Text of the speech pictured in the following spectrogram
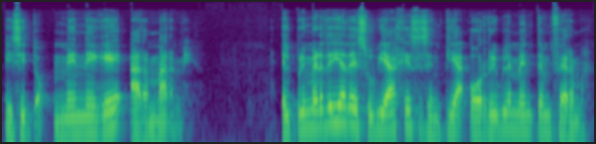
Y cito, me negué a armarme. El primer día de su viaje se sentía horriblemente enferma.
